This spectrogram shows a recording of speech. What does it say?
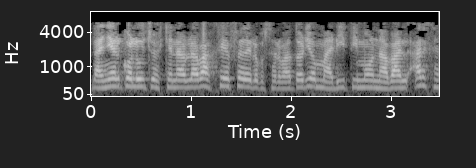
Daniel Colucho es quien hablaba, jefe del Observatorio Marítimo Naval Argentino.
